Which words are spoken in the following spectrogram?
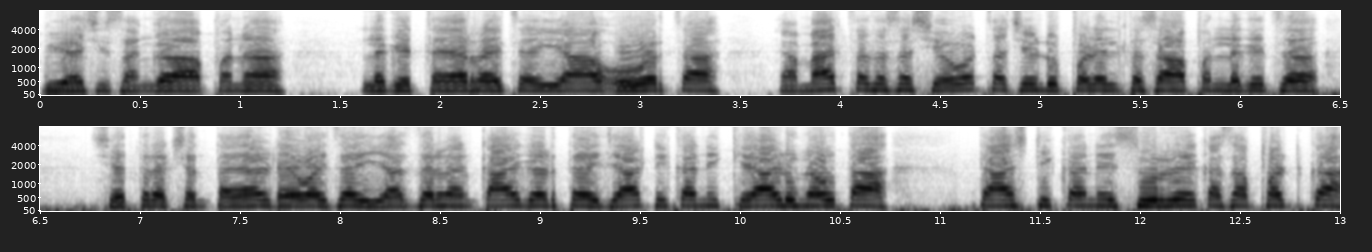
बिळाशी संघ आपण लगेच तयार राहायचं आहे. या ओव्हरचा या मॅचचा जसा शेवटचा चेंडू पडेल तसा आपण लगेच क्षेत्ररक्षण तयार ठेवायचं आहे. याच दरम्यान काय घडतंय? ज्या ठिकाणी खेळाडू नव्हता त्याच ठिकाणी सूर्यरेखाचा फटका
